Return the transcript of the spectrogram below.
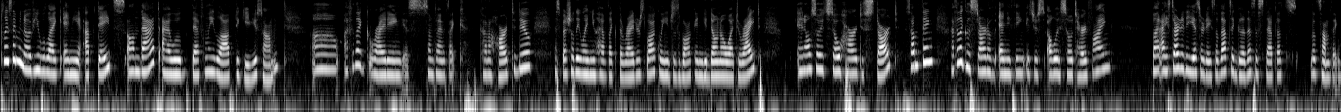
please let me know if you would like any updates on that. I will definitely love to give you some. Uh, I feel like writing is sometimes like kind of hard to do, especially when you have like the writer's block, when you just block and you don't know what to write. And also, it's so hard to start something. I feel like the start of anything is just always so terrifying. But I started it yesterday, so that's a good. That's a step. That's that's something.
